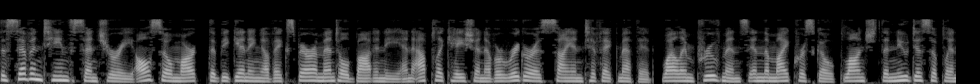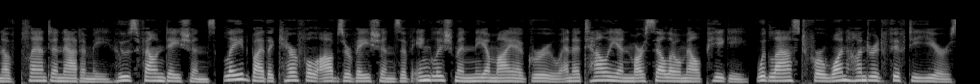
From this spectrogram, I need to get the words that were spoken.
The 17th century also marked the beginning of experimental botany and application of a rigorous scientific method, while improvements in the microscope launched the new discipline of plant anatomy whose foundations, laid by the careful observations of Englishman Nehemiah Grew and Italian Marcello Malpighi, would last for 150 years.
